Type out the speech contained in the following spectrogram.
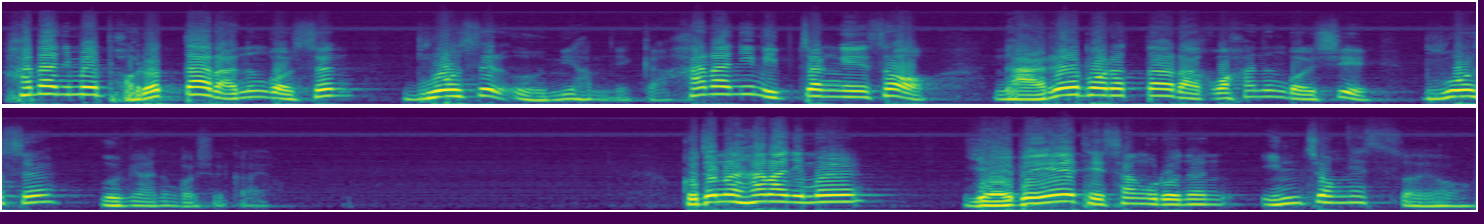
하나님을 버렸다라는 것은 무엇을 의미합니까? 하나님 입장에서 나를 버렸다라고 하는 것이 무엇을 의미하는 것일까요? 그들은 하나님을 예배의 대상으로는 인정했어요.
